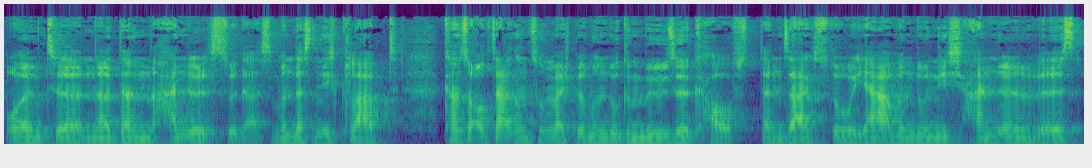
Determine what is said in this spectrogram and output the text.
und äh, na, dann handelst du das. Wenn das nicht klappt, kannst du auch sagen, zum Beispiel, wenn du Gemüse kaufst, dann sagst du, ja, wenn du nicht handeln willst,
